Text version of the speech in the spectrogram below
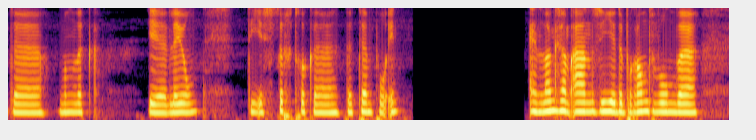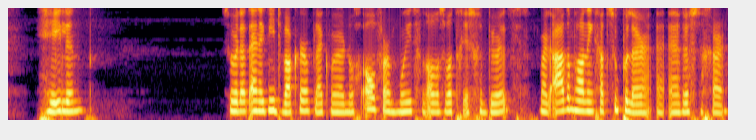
De mannelijk Leon, die is teruggetrokken de tempel in. En langzaamaan zie je de brandwonden helen. Ze worden uiteindelijk niet wakker, blijkbaar nogal vermoeid van alles wat er is gebeurd. Maar de ademhaling gaat soepeler en, en rustiger.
